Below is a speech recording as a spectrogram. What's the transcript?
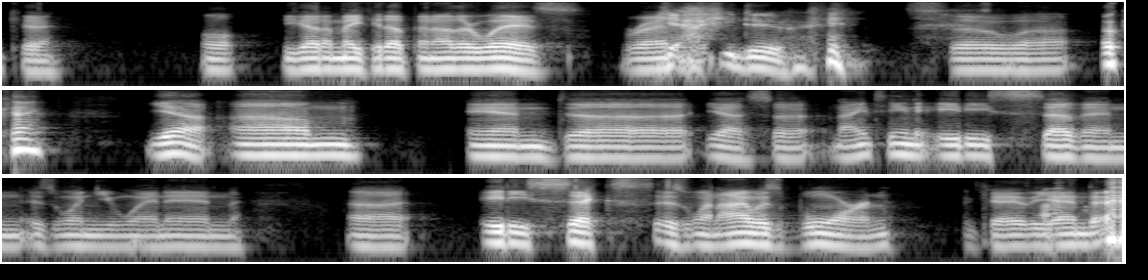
Okay. Well, you got to make it up in other ways, right? Yeah, you do. so, uh, okay. Yeah. Um, and uh, yeah, so 1987 is when you went in. Uh, 86 is when I was born. Okay. The end.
